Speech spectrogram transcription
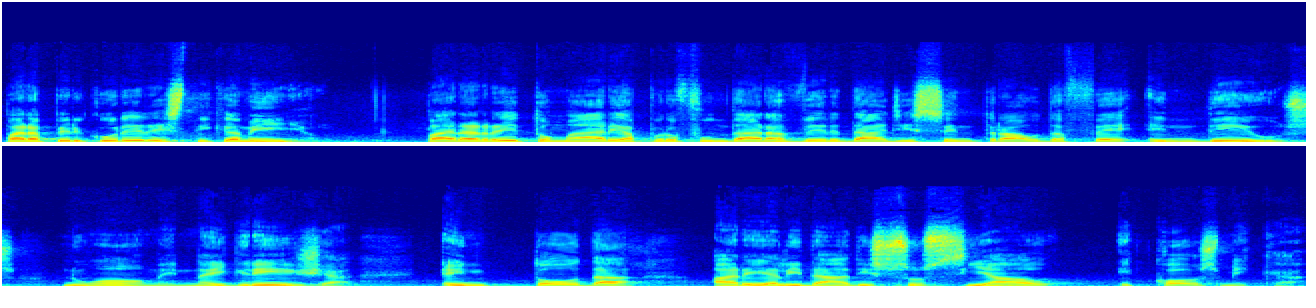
para percorrer este caminho, para retomar e aprofundar a verdade central da fé em Deus, no homem, na Igreja, em toda a realidade social e cósmica,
